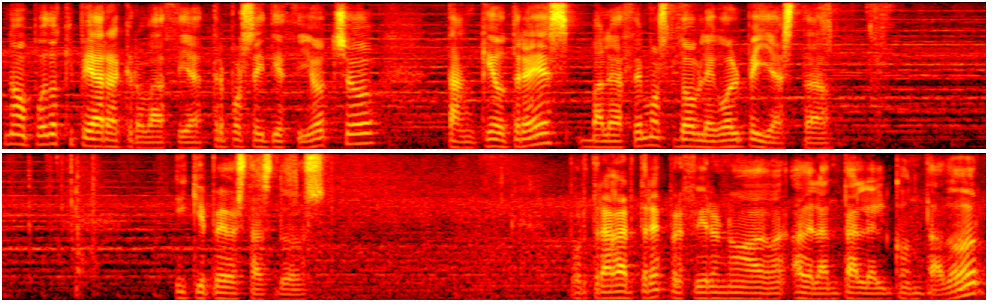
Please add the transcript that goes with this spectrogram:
No, puedo equipear acrobacias. 3x6, 18. Tanqueo 3. Vale, hacemos doble golpe y ya está. Y quipeo estas dos. Por tragar 3 prefiero no adelantarle el contador.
